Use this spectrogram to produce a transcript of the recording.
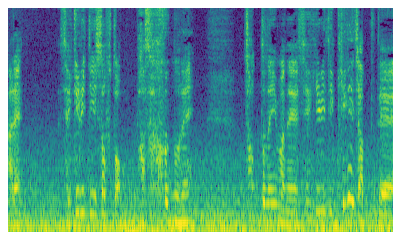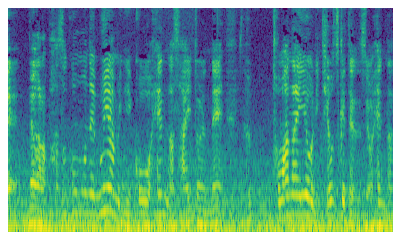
あれ、セキュリティソフト、パソコンのね、ちょっとね、今ね、セキュリティ切れちゃってて、だからパソコンもね、むやみにこう変なサイトにね、飛ばないように気をつけてるんですよ。変な、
